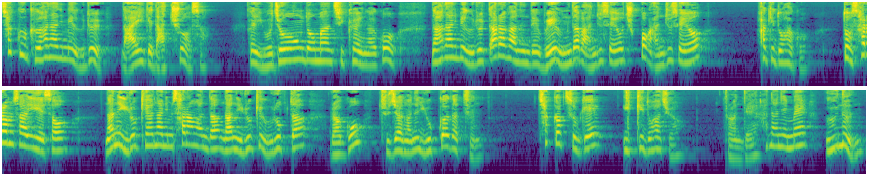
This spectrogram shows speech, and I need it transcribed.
자꾸 그 하나님의 의를 나에게 낮추어서, 그러니까 요 정도만 지켜 행하고, 나 하나님의 의를 따라가는데 왜 응답 안 주세요? 축복 안 주세요? 하기도 하고, 또 사람 사이에서 나는 이렇게 하나님 사랑한다. 나는 이렇게 의롭다. 라고 주장하는 욕과 같은 착각 속에 있기도 하죠. 그런데 하나님의 의는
